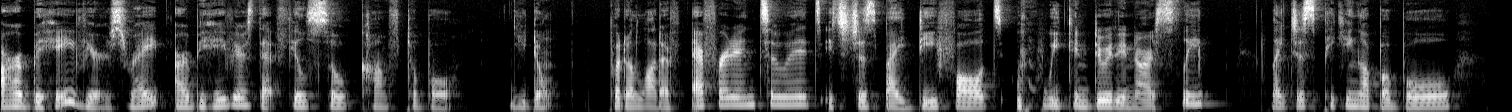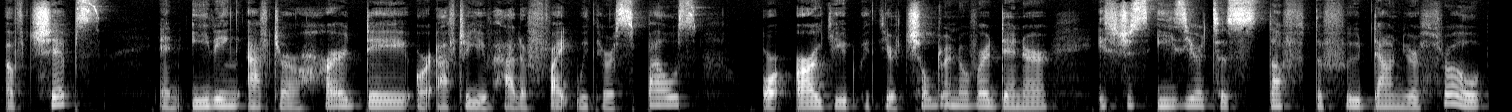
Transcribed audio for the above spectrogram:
our behaviors, right? Our behaviors that feel so comfortable. You don't put a lot of effort into it. It's just by default. We can do it in our sleep, like just picking up a bowl of chips and eating after a hard day or after you've had a fight with your spouse or argued with your children over dinner. It's just easier to stuff the food down your throat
